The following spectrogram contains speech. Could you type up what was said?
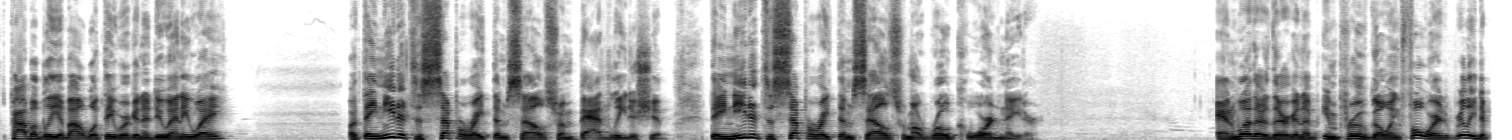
it's probably about what they were going to do anyway. But they needed to separate themselves from bad leadership. They needed to separate themselves from a road coordinator and whether they're going to improve going forward really de-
